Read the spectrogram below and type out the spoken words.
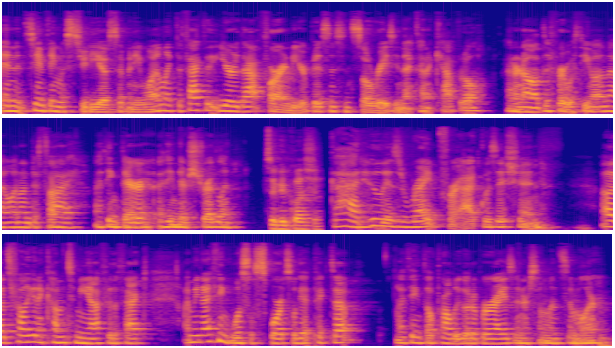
And same thing with Studio Seventy One. Like the fact that you're that far into your business and still raising that kind of capital. I don't know. I'll differ with you on that one on Defy. I think they're I think they're struggling. It's a good question. God, who is ripe for acquisition? Oh, it's probably going to come to me after the fact. I mean, I think Whistle Sports will get picked up. I think they'll probably go to Verizon or someone similar. Hmm.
